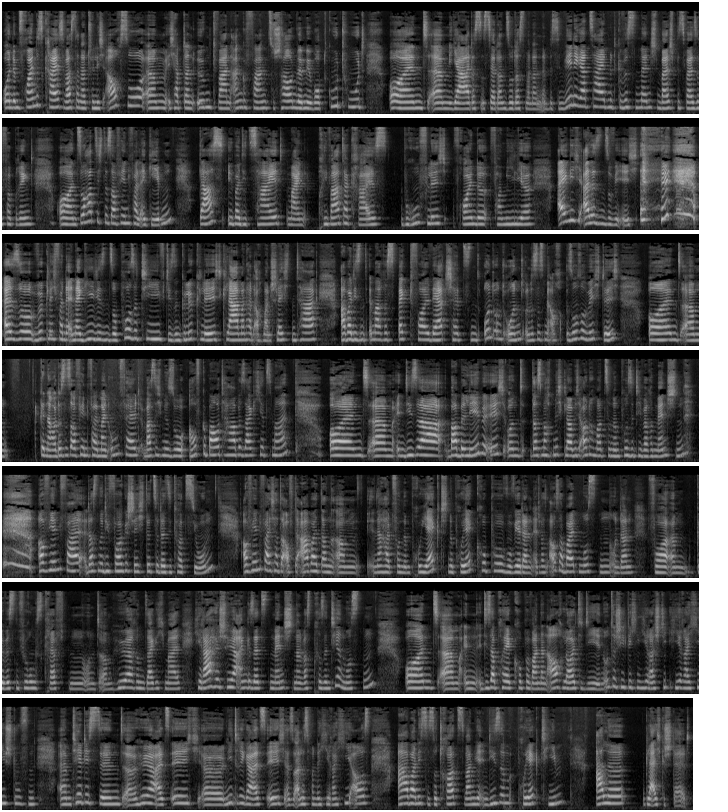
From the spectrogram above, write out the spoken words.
Und im Freundeskreis war es dann natürlich auch so. Ähm, ich habe dann irgendwann angefangen zu schauen, wer mir überhaupt gut tut. Und ähm, ja, das ist ja dann so, dass man dann ein bisschen weniger Zeit mit gewissen Menschen beispielsweise verbringt. Und so hat sich das auf jeden Fall ergeben, dass über die Zeit mein privater Kreis, beruflich, Freunde, Familie eigentlich alle sind so wie ich. also wirklich von der Energie, die sind so positiv, die sind glücklich. Klar, man hat auch mal einen schlechten Tag, aber die sind immer respektvoll, wertschätzend und, und, und. Und das ist mir auch so, so wichtig. Und ähm, genau, das ist auf jeden Fall mein Umfeld, was ich mir so aufgebaut habe, sage ich jetzt mal. Und ähm, in dieser Bubble lebe ich und das macht mich, glaube ich, auch nochmal zu einem positiveren Menschen. auf jeden Fall, das nur die Vorgeschichte zu der Situation. Auf jeden Fall, ich hatte auf der Arbeit dann ähm, innerhalb von einem Projekt, eine Projektgruppe, wo wir dann etwas ausarbeiten mussten und dann vor ähm, gewissen Führungskräften und ähm, höheren, sage ich mal, hierarchisch höher angesetzten Menschen dann was präsentieren mussten. Und ähm, in dieser Projektgruppe waren dann auch Leute, die in unterschiedlichen Hierarchie Hierarchiestufen ähm, tätig sind, äh, höher als ich, äh, niedriger als ich, also alles von der Hierarchie aus. Aber nichtsdestotrotz waren wir in diesem Projektteam alle gleichgestellt.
